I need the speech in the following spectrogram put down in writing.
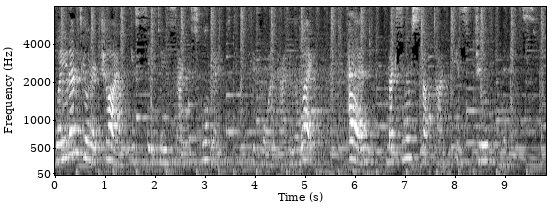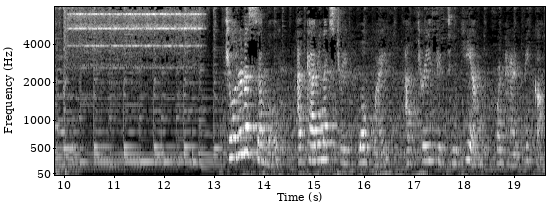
Wait until your child is safely inside the school gate before driving away. And maximum stop time is 2 minutes. Children assemble at Kavanagh Street walkway at 3.15 p.m. for parent pickup.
